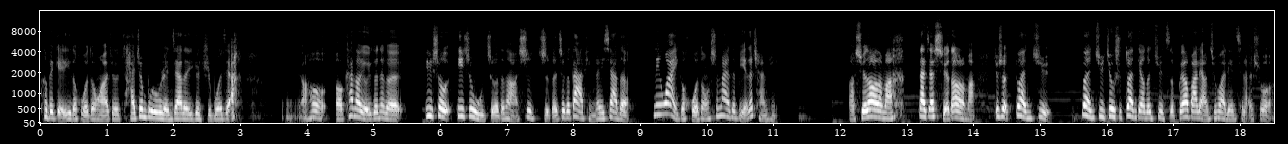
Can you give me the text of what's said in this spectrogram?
特别给力的活动啊，就还真不如人家的一个直播价。嗯，然后哦，看到有一个那个预售低至五折的呢，是指的这个大品类下的另外一个活动，是卖的别的产品。学到了吗？大家学到了吗？就是断句，断句就是断掉的句子，不要把两句话连起来说，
